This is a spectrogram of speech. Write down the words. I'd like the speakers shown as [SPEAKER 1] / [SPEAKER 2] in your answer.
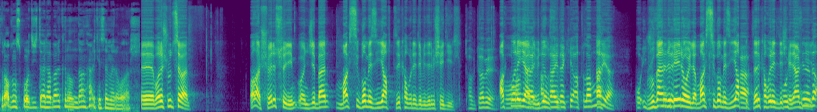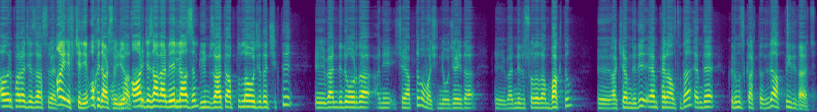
[SPEAKER 1] Trabzonspor Dijital Haber kanalından herkese merhabalar.
[SPEAKER 2] Ee, Barış Rutseven. Valla şöyle söyleyeyim. Önce ben Maxi Gomez'in yaptığı kabul edebilir bir şey değil.
[SPEAKER 3] Tabii tabii.
[SPEAKER 2] Aklıma
[SPEAKER 3] O
[SPEAKER 2] ne geldi
[SPEAKER 3] Hatay-
[SPEAKER 2] biliyor musun?
[SPEAKER 3] Hatay'daki atılan var
[SPEAKER 2] Heh.
[SPEAKER 3] ya. O
[SPEAKER 2] Ruben
[SPEAKER 3] de-
[SPEAKER 2] Ribeiro ile Maxi Gomez'in yaptıkları
[SPEAKER 3] Ha,
[SPEAKER 2] kabul
[SPEAKER 3] o-
[SPEAKER 2] edilir
[SPEAKER 3] o
[SPEAKER 2] şeyler
[SPEAKER 3] ikisine
[SPEAKER 2] değil.
[SPEAKER 3] de ağır para cezası verdi.
[SPEAKER 2] Aynı fikirdeyim. O kadar söylüyorum.
[SPEAKER 3] Olmaz.
[SPEAKER 2] Ağır ceza vermeleri
[SPEAKER 3] Dün-
[SPEAKER 2] lazım.
[SPEAKER 3] Dün zaten Abdullah Hoca da çıktı. Ee, ben de de orada hani şey yaptım ama şimdi hocayı da e, ben de de sonradan baktım. Ee, hakem dedi hem penaltıda hem de kırmızı kartta dedi haklıydı dedi.
[SPEAKER 2] Evet.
